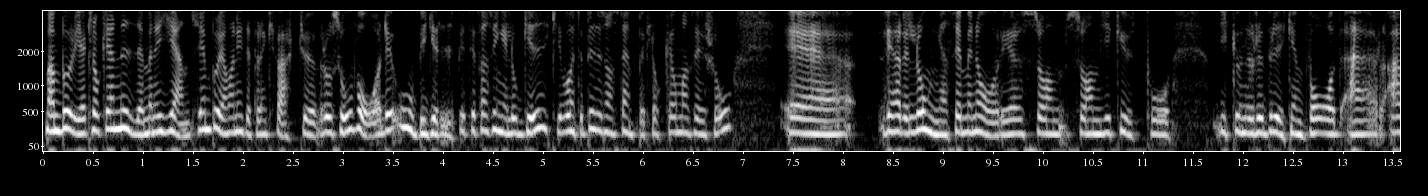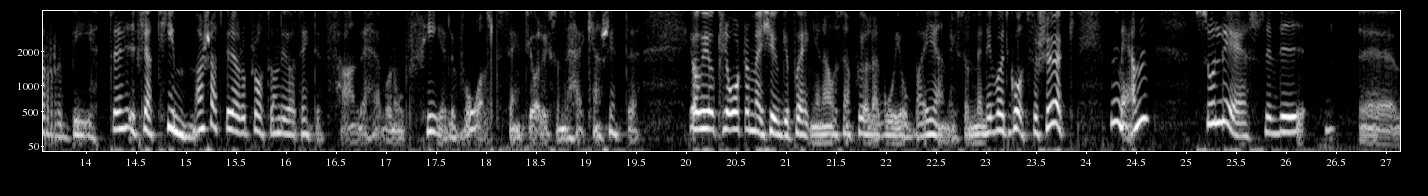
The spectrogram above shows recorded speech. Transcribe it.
man börjar klockan nio men egentligen börjar man inte för en kvart över och så var det obegripligt. Det fanns ingen logik. Det var inte precis som stämpelklocka om man säger så. Eh, vi hade långa seminarier som, som gick ut på, gick under rubriken Vad är arbete? I flera timmar satt vi där och pratade om det och jag tänkte fan det här var nog felvalt. Tänkte jag liksom, det här kanske inte, jag gör klart de här 20 poängerna och sen får jag gå och jobba igen. Liksom. Men det var ett gott försök. Men så läser vi eh,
